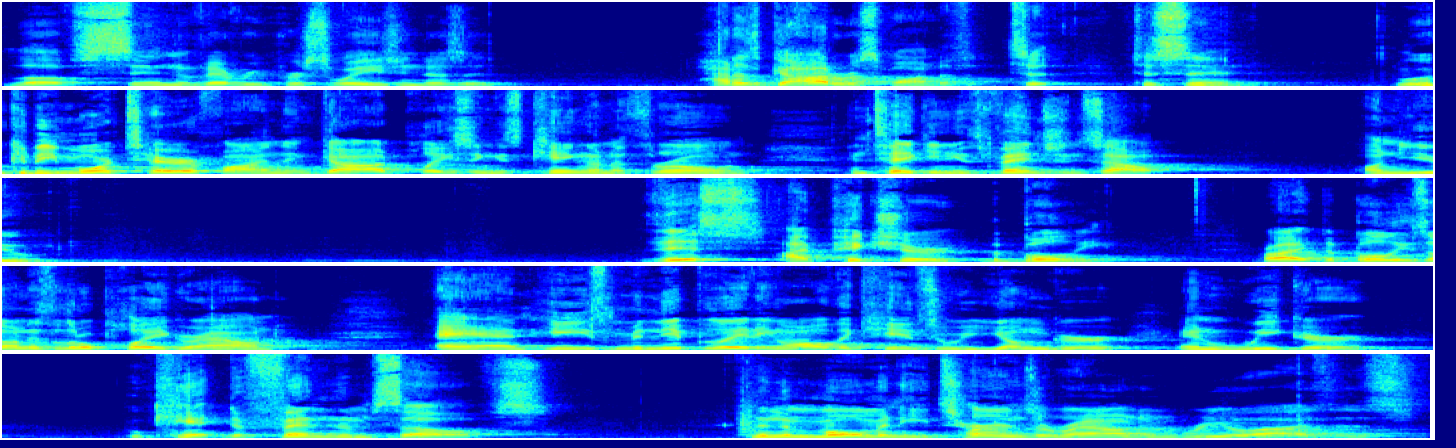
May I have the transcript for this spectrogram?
loves sin of every persuasion, does it? How does God respond to, to, to sin? What could be more terrifying than God placing his king on a throne and taking his vengeance out on you? This, I picture the bully, right? The bully's on his little playground and he's manipulating all the kids who are younger and weaker, who can't defend themselves. Then the moment he turns around and realizes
